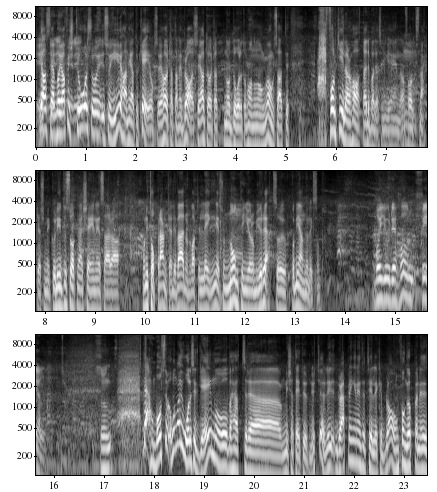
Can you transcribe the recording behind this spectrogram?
Ja, sen vad jag förstår så, så är ju han helt okej okay också. Jag har hört att han är bra, så jag har inte hört att något dåligt om honom någon gång. Så att, folk gillar att hata, det är bara det som är grejen. Folk snackar så mycket. Och det är inte så att den här tjejen är så här, äh, hon är topprankad i världen och har varit det länge. Så någonting gör de ju rätt, så kom igen nu liksom. Vad gjorde Holm fel? Så... Ja, hon, måste, hon har ju hål i sitt game och vad heter det, Misha Tate utnyttjar Grapplingen är inte tillräckligt bra. Hon fångar upp henne i,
